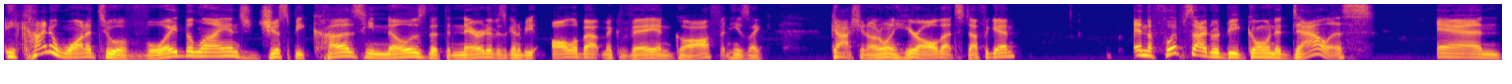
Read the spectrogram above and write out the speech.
he kind of wanted to avoid the Lions just because he knows that the narrative is going to be all about McVay and Goff, and he's like, "Gosh, you know, I don't want to hear all that stuff again." And the flip side would be going to Dallas, and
